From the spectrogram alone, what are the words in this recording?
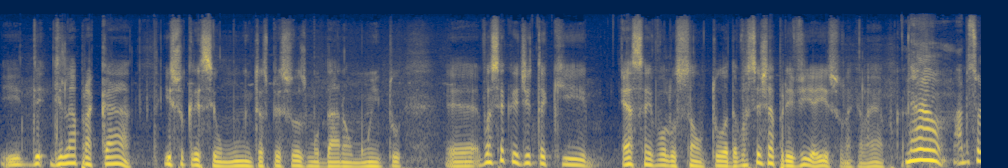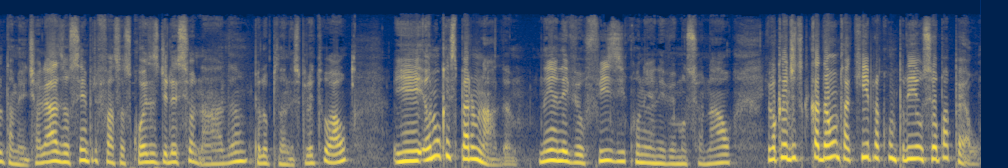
E de, de lá para cá, isso cresceu muito, as pessoas mudaram muito. É, você acredita que essa evolução toda, você já previa isso naquela época? Não, absolutamente. Aliás, eu sempre faço as coisas direcionada pelo plano espiritual e eu nunca espero nada, nem a nível físico, nem a nível emocional. Eu acredito que cada um está aqui para cumprir o seu papel.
